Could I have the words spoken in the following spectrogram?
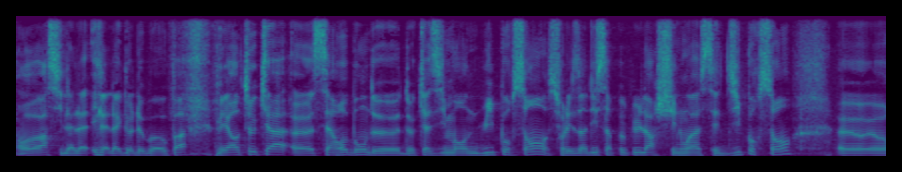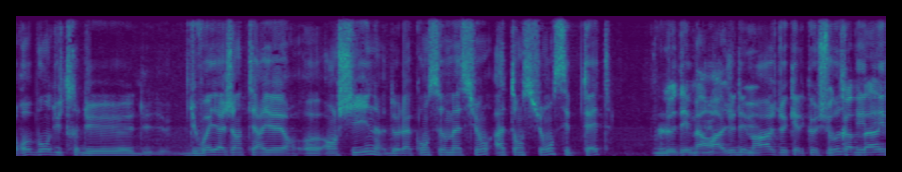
On va voir s'il a, la, il a la gueule de bois ou pas. Mais en tout cas, euh, c'est un rebond de, de quasiment 8%. Sur les indices un peu plus larges chinois, c'est 10%. Euh, rebond du, du voyage intérieur euh, en Chine, de la consommation. Attention, c'est peut-être Le démarrage le du- démarrage de quelque chose aidé,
